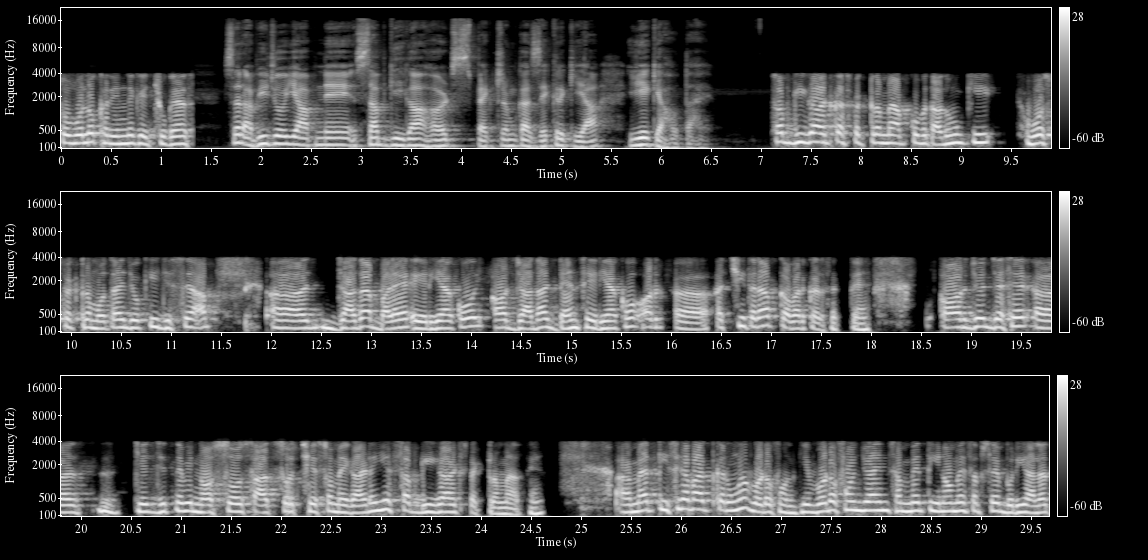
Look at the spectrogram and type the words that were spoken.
तो वो लोग खरीदने के इच्छुक हैं। सर अभी जो ये आपने सब गीगा हर्ट स्पेक्ट्रम का ज़िक्र किया ये क्या होता है? सब गीगा हर्ट का स्पेक्ट्रम मैं आपको बता दूँ कि वो स्पेक्ट्रम होता है जो कि जिससे आप ज़्यादा बड़े एरिया को और ज़्यादा डेंस एरिया को और अच्छी तरह आप कवर कर सकते हैं। और जो जैसे जितने भी 900, 700, 600 मेगाहर्ट्ज है ये सब गीगाहर्ट्ज स्पेक्ट्रम में आते हैं। मैं तीसरा बात करूँगा वोडाफोन की। वोडाफोन जो है, इन सब में तीनों में सबसे बुरी हालत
